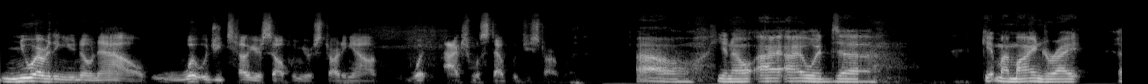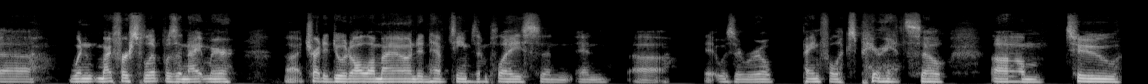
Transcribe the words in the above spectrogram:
knew everything you know now, what would you tell yourself when you were starting out? What actual step would you start with? Oh, you know, I, I would uh, get my mind right. Uh, when my first flip was a nightmare, uh, I tried to do it all on my own, didn't have teams in place, and and uh, it was a real painful experience. So um, to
